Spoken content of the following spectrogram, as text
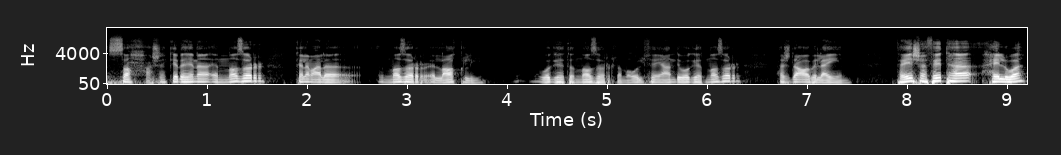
الصح. عشان كده هنا النظر اتكلم على النظر العقلي وجهة النظر. لما أقول في عندي وجهة نظر ملهاش دعوة بالعين. فهي شافتها حلوة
